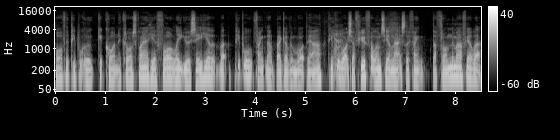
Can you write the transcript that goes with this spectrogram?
of the people who get caught in the crossfire here for, like you say here, that, that people think they're bigger than what they are. People Yeah. watch a few films here and actually think they're from the mafia. Like,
